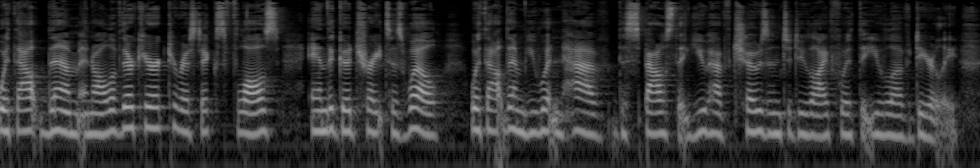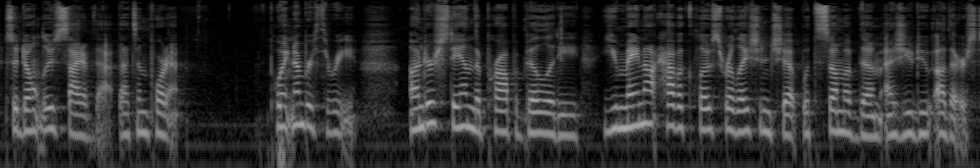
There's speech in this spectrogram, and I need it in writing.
without them and all of their characteristics, flaws, and the good traits as well, without them, you wouldn't have the spouse that you have chosen to do life with that you love dearly. So don't lose sight of that. That's important. Point number three Understand the probability you may not have a close relationship with some of them as you do others.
